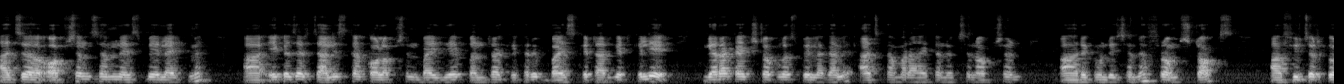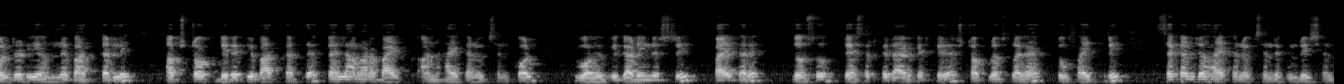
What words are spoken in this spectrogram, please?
आज ऑप्शन हमने एस बी लाइफ में। एक हज़ार चालीस का कॉल ऑप्शन बाई दिए पंद्रह के करीब बाईस के टारगेट के लिए। ग्यारह का एक स्टॉप लॉस पे लगा ले। आज का हमारा हाई कन्वेक्शन ऑप्शन रिकमेंडेशन है फ्रॉम स्टॉक्स फ्यूचर की ऑलरेडी हमने बात कर ली। अब स्टॉक डायरेक्टली बात करते हैं। पहला हमारा bike on high conviction call वो है विगार्ड इंडस्ट्री बाय करे। दो सौ तिरसठ के टारगेट के स्टॉप लॉस लगाए टू फाइव थ्री सेकंड जो हाई कन्वेक्शन रिकमेंडेशन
